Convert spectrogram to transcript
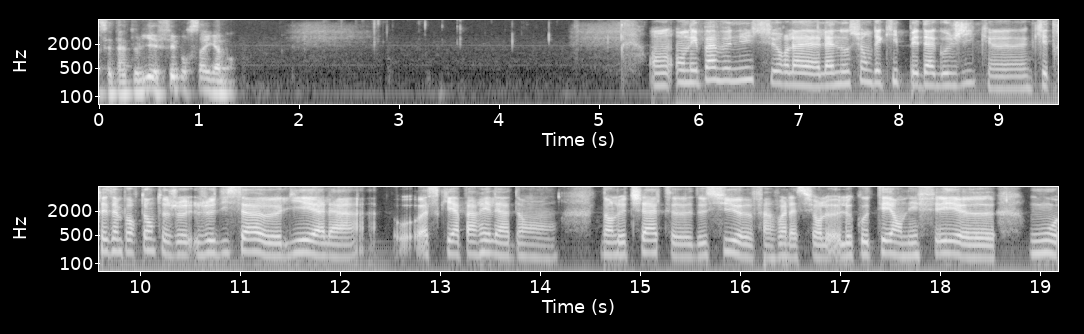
cet atelier est fait pour ça également. on n'est pas venu sur la, notion d'équipe pédagogique euh, qui est très importante. Je, dis ça euh, lié à la à ce qui apparaît là dans dans le chat euh, dessus. Enfin voilà sur le, côté en effet où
